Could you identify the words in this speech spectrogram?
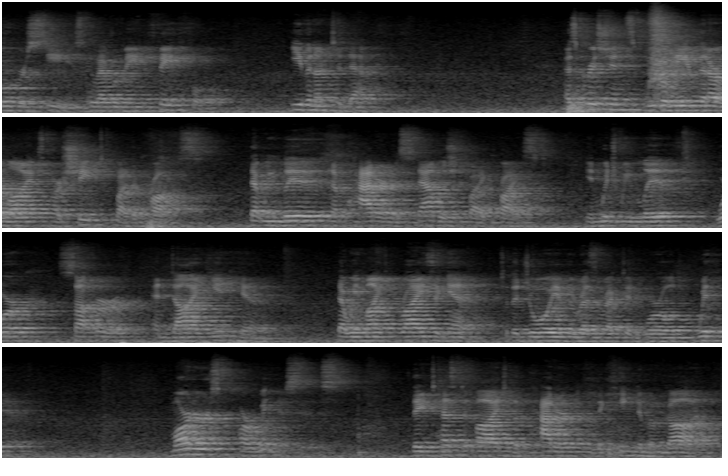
overseas who have remained faithful even unto death. As Christians, we believe that our lives are shaped by the cross, that we live in a pattern established by Christ, in which we live, work, suffer, and die in Him, that we might rise again to the joy of the resurrected world with Him. Martyrs are witnesses. They testify to the pattern of the kingdom of God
